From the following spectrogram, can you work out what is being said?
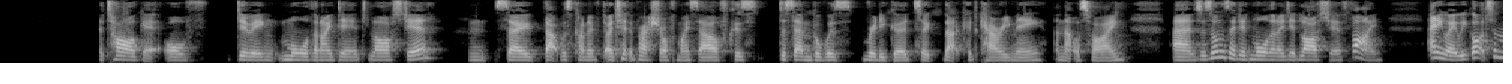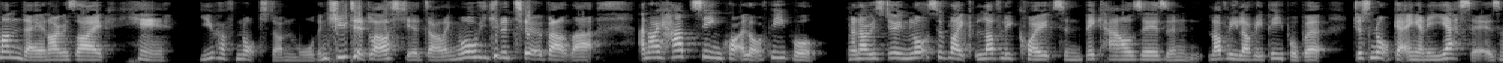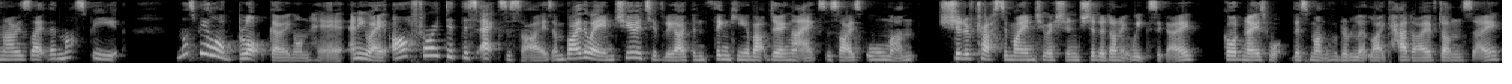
a target of doing more than I did last year. And so that was kind of I took the pressure off myself because December was really good, so that could carry me, and that was fine. Um, so as long as I did more than I did last year, fine. Anyway, we got to Monday, and I was like, "Here, you have not done more than you did last year, darling. What are we going to do about that?" And I had seen quite a lot of people, and I was doing lots of like lovely quotes and big houses and lovely, lovely people, but just not getting any yeses. And I was like, there must be must be a little block going on here. Anyway, after I did this exercise, and by the way, intuitively, I've been thinking about doing that exercise all month. Should have trusted my intuition, should have done it weeks ago. God knows what this month would have looked like had I have done so.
